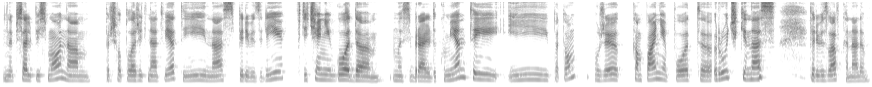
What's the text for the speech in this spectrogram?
написали письмо, нам пришел положительный ответ, и нас перевезли. В течение года мы собирали документы, и потом уже компания под ручки нас перевезла в Канаду.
